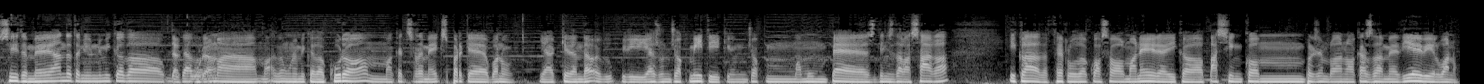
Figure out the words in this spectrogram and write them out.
Sí, també han de tenir una mica de, De cura. Amb, amb, una mica de cura amb aquests remakes perquè, bueno, ja queden de, vull dir, ja és un joc mític un joc amb un pes dins de la saga i clar, de fer-lo de qualsevol manera i que passin com, per exemple, en el cas de Medieval, bueno,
